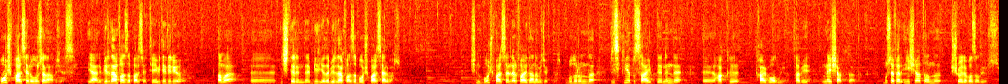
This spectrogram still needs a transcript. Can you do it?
boş parsel olursa ne yapacağız? Yani birden fazla parsel tevhid ediliyor ama e, içlerinde bir ya da birden fazla boş parsel var. Şimdi boş parseller faydalanamayacaklar. Bu durumda riskli yapı sahiplerinin de e, hakkı kaybolmuyor. Tabii ne şartlarda? Bu sefer inşaat alanını şöyle baz alıyoruz.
